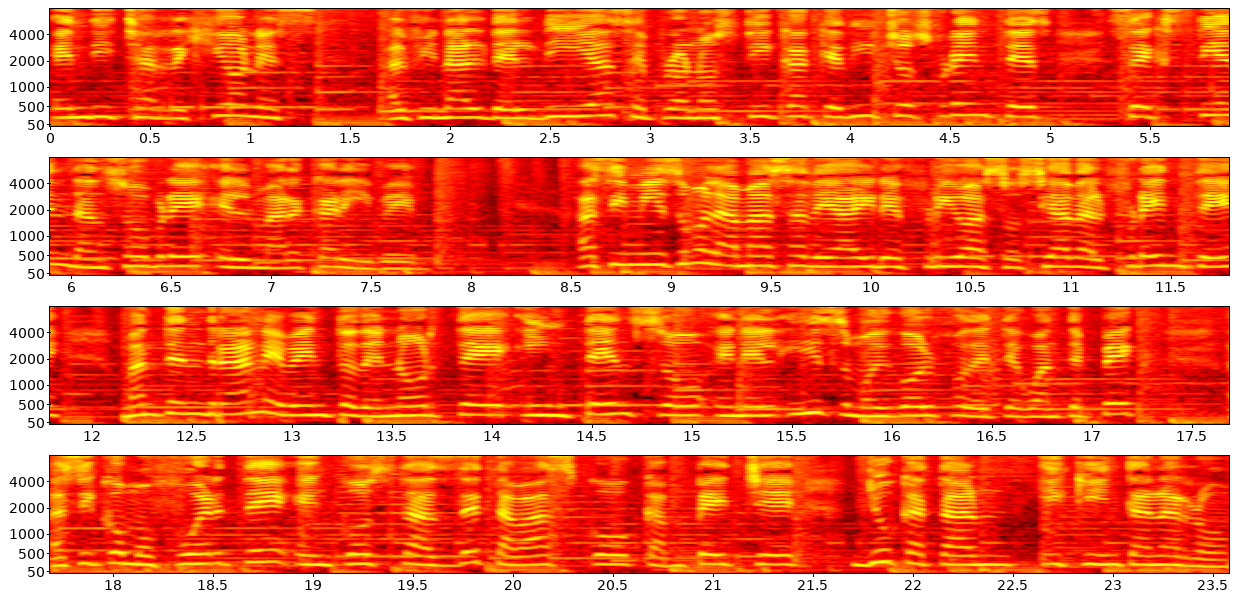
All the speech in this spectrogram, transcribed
en dichas regiones. Al final del día se pronostica que dichos frentes se extiendan sobre el Mar Caribe. Asimismo, la masa de aire frío asociada al frente mantendrán evento de norte intenso en el istmo y golfo de Tehuantepec, así como fuerte en costas de Tabasco, Campeche, Yucatán y Quintana Roo.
